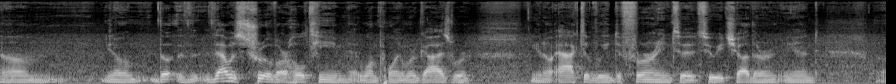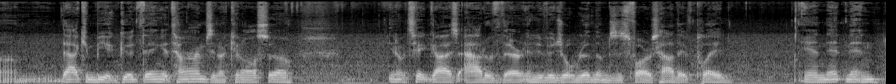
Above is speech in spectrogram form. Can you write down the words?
um, you know, that was true of our whole team at one point, where guys were, you know, actively deferring to, to each other, and um, that can be a good thing at times, and it can also, you know, take guys out of their individual rhythms as far as how they've played, and then. then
